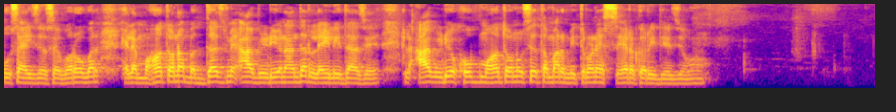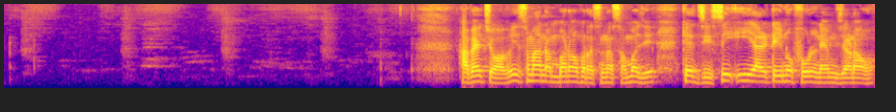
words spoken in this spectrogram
પૂછાઈ જશે, બરોબર? એટલે મહત્ત્વના બધા જ મેં આ વિડીયોના અંદર લઈ લીધા છે. એટલે આ વીડિયો ખૂબ મહત્ત્વનું છે, તમારા મિત્રોને શેર કરી દેજો. હવે ચોવીસમાં નંબરનો પ્રશ્ન સમજીએ કે જીસીઈઆરટીનું ફૂલ નેમ જણાવો.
